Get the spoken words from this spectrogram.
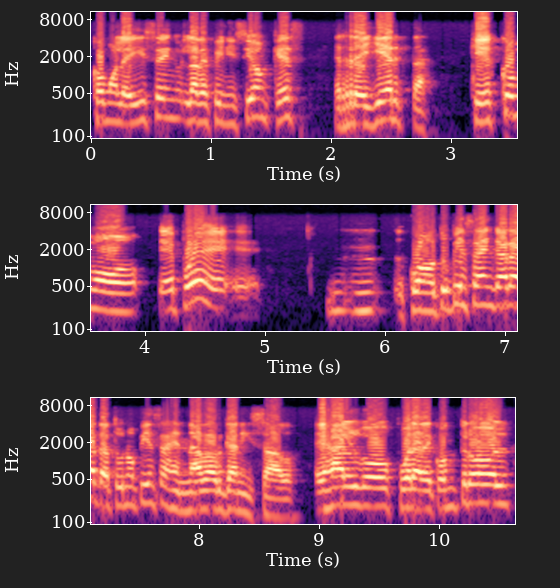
como le dicen la definición, que es reyerta, que es como, eh, pues, eh, mm, cuando tú piensas en garata, tú no piensas en nada organizado. Es algo fuera de control,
